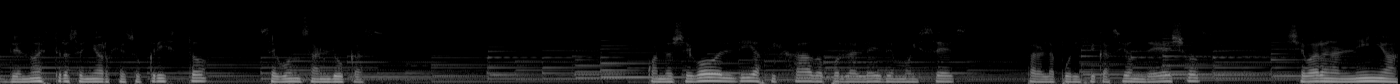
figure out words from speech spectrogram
de nuestro Señor Jesucristo según San Lucas. Cuando llegó el día fijado por la ley de Moisés para la purificación de ellos, llevaron al niño a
